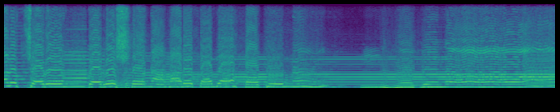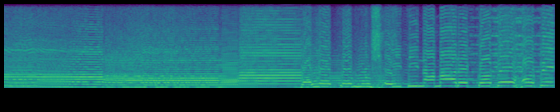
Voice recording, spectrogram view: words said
তোমার চরণ দর্শন আমার দাদা হবে না। হবে না। বলো প্রভু প্রভু সেই দিন আমার কবে হবে?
